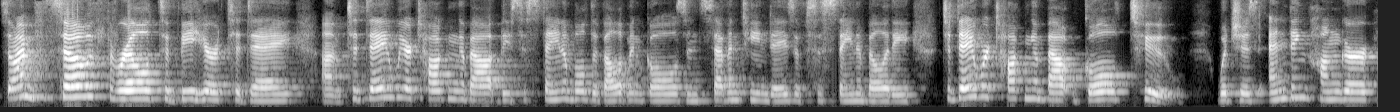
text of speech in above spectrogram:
So I'm so thrilled to be here today. Um, today we are talking about the Sustainable Development Goals in 17 Days of Sustainability. Today we're talking about Goal 2, which is ending hunger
